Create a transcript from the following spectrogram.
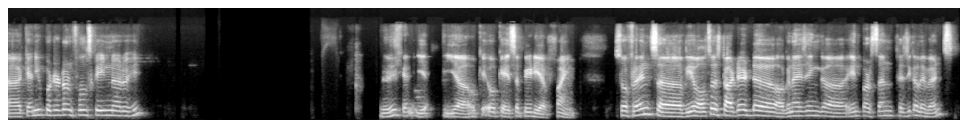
uh, can you put it on full screen, uh, Ruhi? Ruhi, can yeah, yeah, okay, okay, it's a PDF, fine. So friends, uh, we have also started organizing in-person physical events.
